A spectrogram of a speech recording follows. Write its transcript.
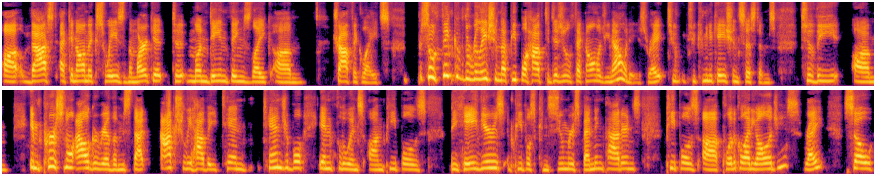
uh, vast economic sways in the market to mundane things like um, traffic lights. So think of the relation that people have to digital technology nowadays, right? To to communication systems, to the um, impersonal algorithms that actually have a tan- tangible influence on people's behaviors, people's consumer spending patterns, people's uh, political ideologies, right? So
